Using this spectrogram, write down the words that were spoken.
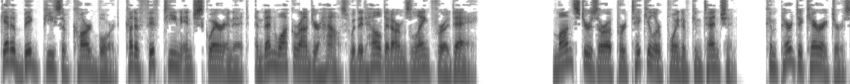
Get a big piece of cardboard, cut a 15-inch square in it, and then walk around your house with it held at arm's length for a day. Monsters are a particular point of contention. Compared to characters,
